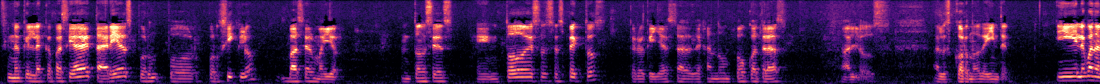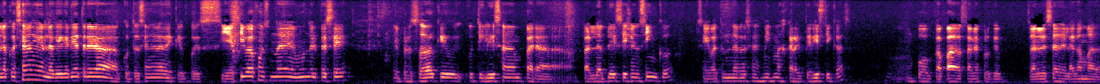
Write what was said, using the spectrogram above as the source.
sino que la capacidad de tareas por, por, por ciclo va a ser mayor. Entonces, en todos esos aspectos, creo que ya está dejando un poco atrás a los a los cornos de Intel. Y bueno, la cuestión en la que quería traer a cotación era de que pues si así va a funcionar en el mundo del PC, el procesador que utilizan para, para la PlayStation 5 sí, va a tener esas mismas características, un poco capadas tal vez porque tal vez sea de la gama de,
